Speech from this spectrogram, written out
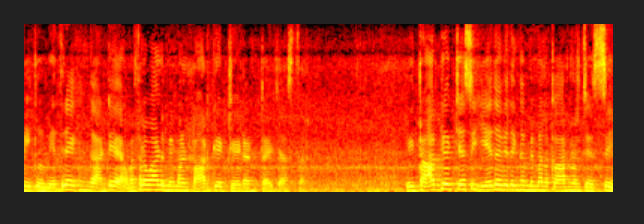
మీకు వ్యతిరేకంగా అంటే అవతల వాళ్ళు మిమ్మల్ని టార్గెట్ చేయడానికి ట్రై చేస్తారు. ఈ టార్గెట్ చేసి ఏదో విధంగా మిమ్మల్ని కార్నర్ చేసి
